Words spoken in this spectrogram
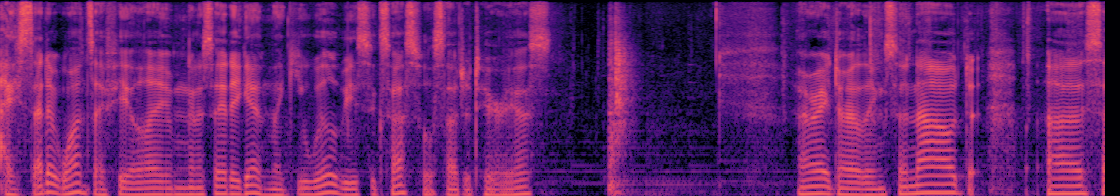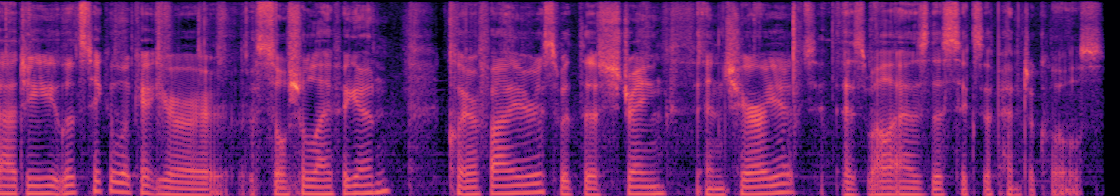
i said it once i feel i'm gonna say it again like you will be successful sagittarius all right, darling. So now, uh, Saji, let's take a look at your social life again. Clarifiers with the Strength and Chariot, as well as the Six of Pentacles.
